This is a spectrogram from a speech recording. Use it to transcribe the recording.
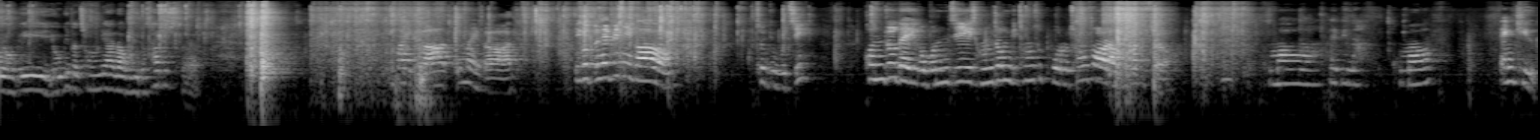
여기 여기다 정리하라고 이거 사줬어요. 오마이갓 오마이갓 이것도 혜빈이가 저기 뭐지 건조대 이거 먼지 정전기 청소포를 청소하라고 사줬어요. 고마워 혜빈아 고마워 땡큐.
